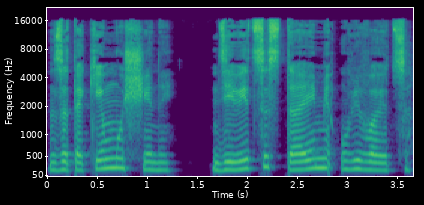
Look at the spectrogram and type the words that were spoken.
за таким мужчиной девицы стаями увиваются.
